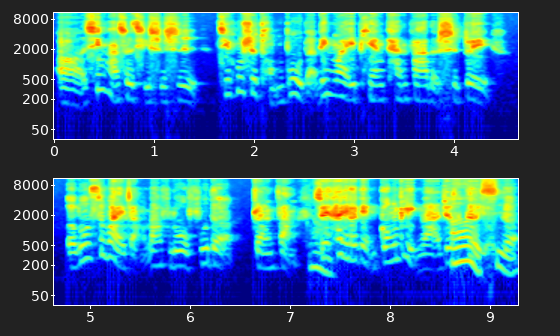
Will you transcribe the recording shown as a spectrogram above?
呃，新华社其实是几乎是同步的，另外一篇刊发的是对俄罗斯外长拉夫洛夫的专访，所以他有点公平啦，就是各有各。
